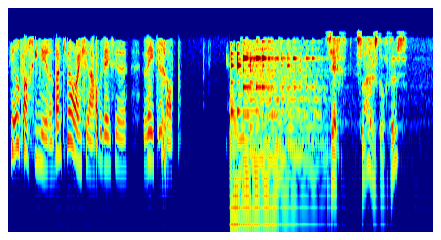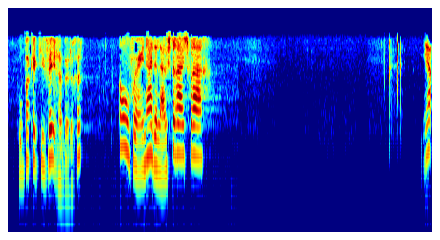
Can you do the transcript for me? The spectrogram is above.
Heel fascinerend. Dankjewel Angela voor deze wetenschap. Zeg, slagersdochters, hoe bak ik die vegaburger? Over naar de luisteraarsvraag. Ja,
